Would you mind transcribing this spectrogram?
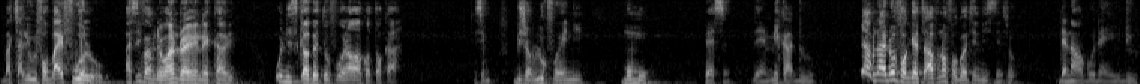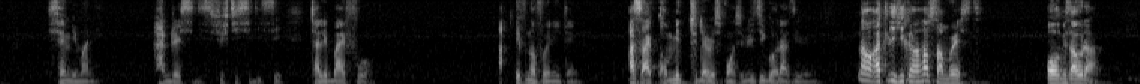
But Charlie, we for buy fuel. Oh. As if I'm the one driving the car. Who needs car better for now? I He said, Bishop, look for any Momo person. Then make her do. Yeah, I don't forget. I've not forgotten these things. So then I'll go. Then you do. Send me money. 100 cedis, 50 cedis. Say, Charlie, buy fuel. if not for anything, as I commit to the responsibility God has given me. Now, at least he can have some rest. Or Miss Auda.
